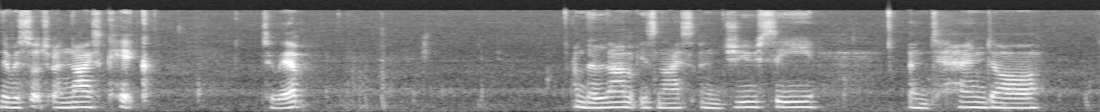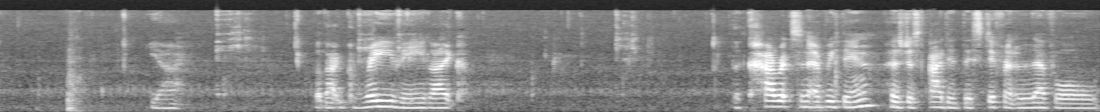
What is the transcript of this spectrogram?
There is such a nice kick to it and the lamb is nice and juicy and tender yeah. But that gravy, like the carrots and everything has just added this different level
